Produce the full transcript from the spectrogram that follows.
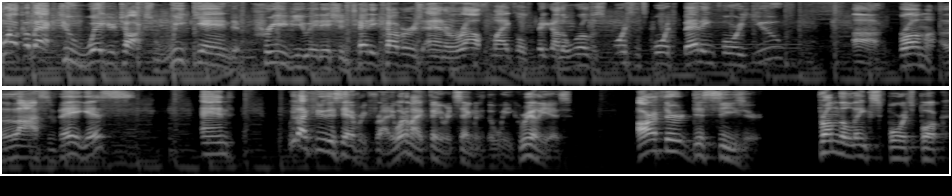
Welcome back to Wager Talks Weekend Preview Edition. Teddy Covers and Ralph Michaels breaking down the world of sports and sports betting for you uh, from Las Vegas. And we like to do this every Friday. One of my favorite segments of the week, really is. Arthur DeCesar from the LINQ Sportsbook,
